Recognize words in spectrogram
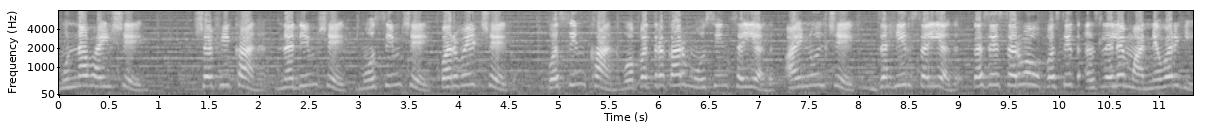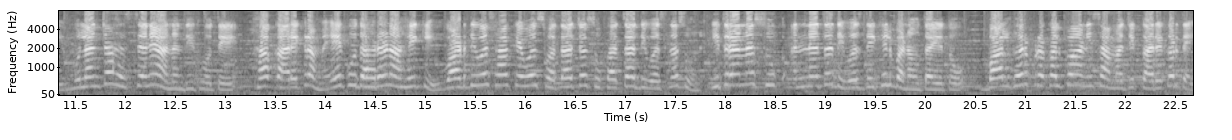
मुन्नाभाई शेख शफी खान नदीम शेख मोसिम शेख परवेज शेख वसीम खान व पत्रकार मोहसिन सय्यद आयनुल शेख जहीर सय्यद तसे सर्व उपस्थित असलेले मान्यवरही मुलांच्या हस्त्याने आनंदित होते. हा कार्यक्रम एक उदाहरण आहे की वाढदिवस हा केवळ स्वतःच्या सुखाचा दिवस नसून इतरांना सुख आणण्याचा दिवस देखील बनवता येतो. बालघर प्रकल्प आणि सामाजिक कार्यकर्ते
